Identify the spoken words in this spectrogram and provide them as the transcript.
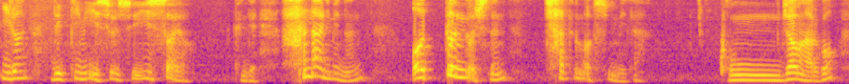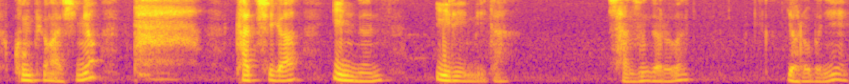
이런 느낌이 있을 수 있어요. 근데 하나님에는 어떤 것이든 차등 없습니다. 공정하고 공평하시며 다 가치가 있는 일입니다. 산성 여러분, 여러분이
